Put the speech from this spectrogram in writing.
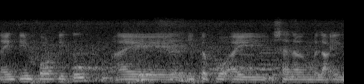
1942 ay ito po ay isa ng malaking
